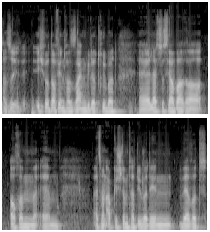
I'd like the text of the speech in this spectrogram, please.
Also ich würde auf jeden Fall sagen, wieder drüber. Äh, letztes Jahr war er auch im, ähm, als man abgestimmt hat über den, wer wird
